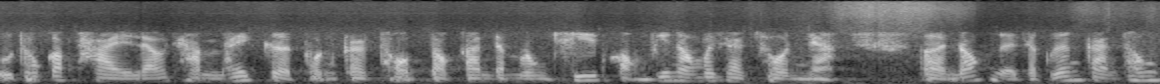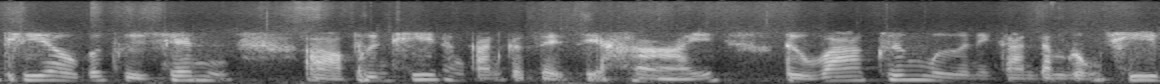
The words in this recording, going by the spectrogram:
อุทกภัยแล้วทำให้เกิดผลกระทบต่อการดำรงชีพของพี่น้องประชาชนเนี่ยนอกเหนือจากเรื่องการท่องเที่ยวก็คือเช่นพื้นที่ทางการเกษตรเสียหาย หรือว่าเครื่องมือในการดำรงชีพ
